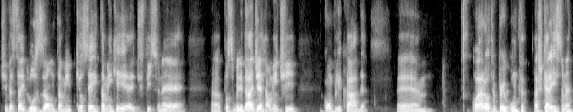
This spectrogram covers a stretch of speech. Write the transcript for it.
tive essa ilusão também, porque eu sei também que é difícil, né? A possibilidade é realmente complicada. É... Qual era a outra pergunta? Acho que era isso, né?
